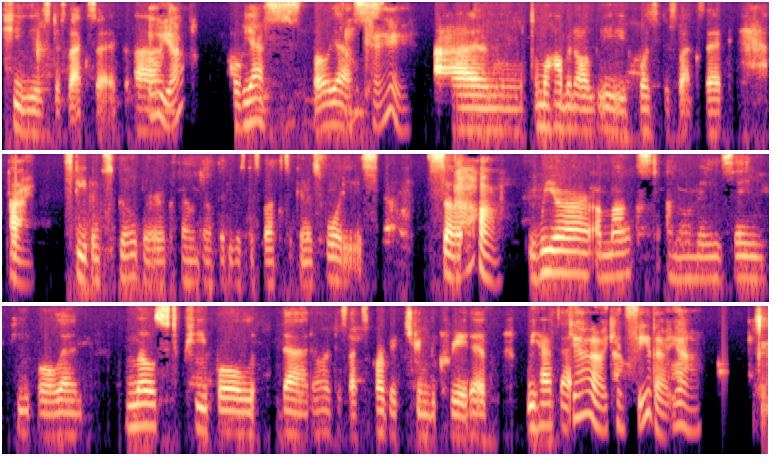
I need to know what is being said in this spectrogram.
he is dyslexic. Um, oh yeah. Oh yes. Oh yes. Okay. Um, Muhammad Ali was dyslexic. Uh, right. Steven Spielberg found out that he was dyslexic in his 40s. So ah we are amongst amazing people, and most people that are dyslexic are extremely creative. We have that. Yeah, I can see that. Yeah.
